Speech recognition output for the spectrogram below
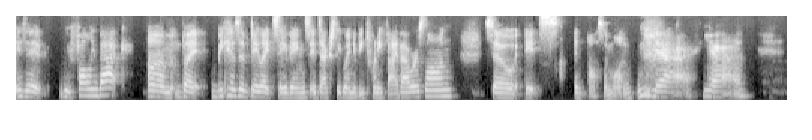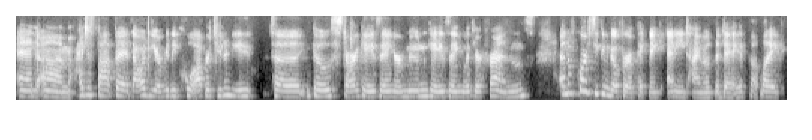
is it we're falling back? Um, but because of daylight savings, it's actually going to be 25 hours long. So it's an awesome one. yeah, yeah. And um, I just thought that that would be a really cool opportunity to go stargazing or moon gazing with your friends. And of course, you can go for a picnic any time of the day, but like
